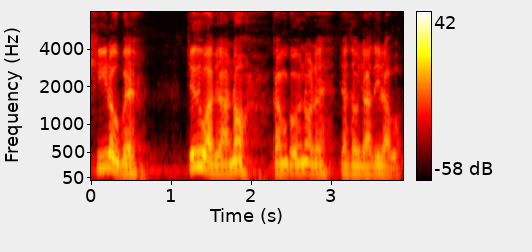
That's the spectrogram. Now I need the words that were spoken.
ချီးတော့ပဲကျေးဇူးပါဗျာနော်ကံမကုန်ရင်တော့လဲပြန်ဆောင်ကြသေးတာပေါ့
